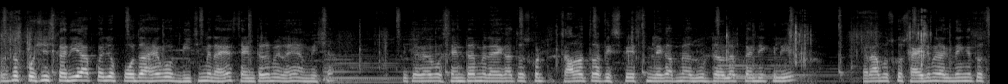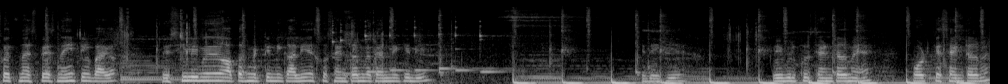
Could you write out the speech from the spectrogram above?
दोस्तों कोशिश करिए आपका जो पौधा है वो बीच में रहे सेंटर में रहे हमेशा। क्योंकि अगर वो सेंटर में रहेगा तो उसको चारों तरफ़ स्पेस मिलेगा अपना रूट डेवलप करने के लिए। अगर आप उसको साइड में रख देंगे तो उसको इतना स्पेस नहीं मिल पाएगा। तो इसीलिए मैंने वापस मिट्टी निकाली है इसको सेंटर में करने के लिए। ये देखिए, ये बिल्कुल सेंटर में है पोर्ट के सेंटर में।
